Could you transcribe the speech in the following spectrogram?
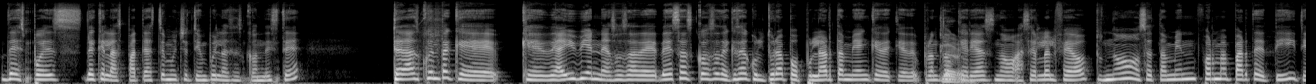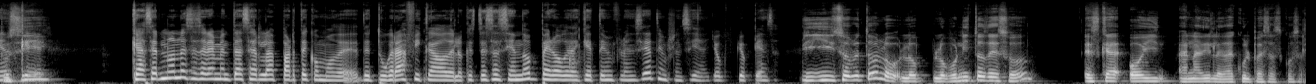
después de que las pateaste mucho tiempo y las escondiste, te das cuenta que, que de ahí vienes, o sea, de, de esas cosas, de que esa cultura popular también que de, que de pronto Claro. querías no hacerle el feo, pues no, o sea, también forma parte de ti y tienes Pues sí. que, que hacer, no necesariamente hacerla parte como de, de tu gráfica o de lo que estés haciendo, pero de que te influencia, te influencia, yo, yo pienso. Y, y sobre todo lo, lo- lo bonito de eso es que hoy a nadie le da culpa a esas cosas.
